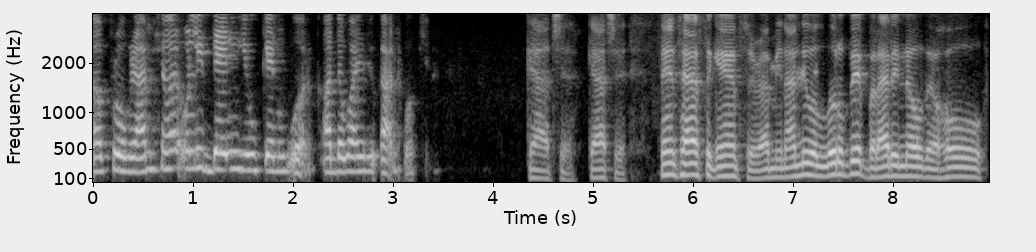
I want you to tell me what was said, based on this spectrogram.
a program here only then you can work otherwise you can't work here Gotcha. Gotcha. Fantastic answer. I mean, I knew a little bit, but I didn't know the whole,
